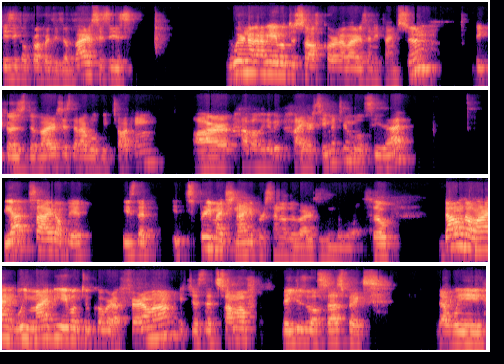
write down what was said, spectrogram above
physical properties of viruses is we're not gonna be able to solve coronavirus anytime soon because the viruses that I will be talking are have a little bit higher symmetry, we'll see that. The upside of it is that it's pretty much 90% of the viruses in the world. So down the line, we might be able to cover a fair amount. It's just that some of the usual suspects that we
